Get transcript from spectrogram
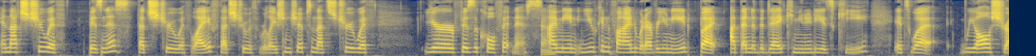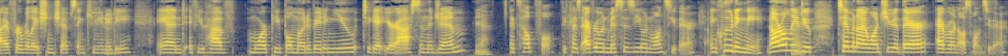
and that's true with business that's true with life that's true with relationships and that's true with your physical fitness. I mean, you can find whatever you need, but at the end of the day, community is key. It's what we all strive for relationships and community. And if you have more people motivating you to get your ass in the gym, Yeah. it's helpful because everyone misses you and wants you there, including me. Not only do Tim and I want you there, everyone else wants you there.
